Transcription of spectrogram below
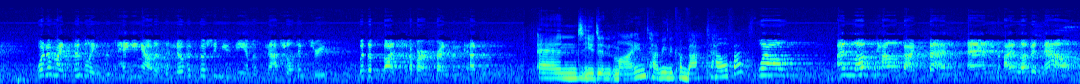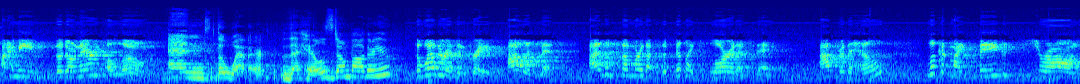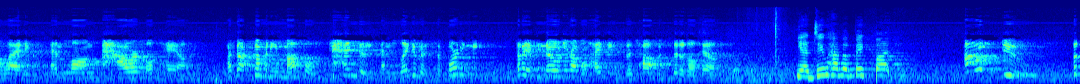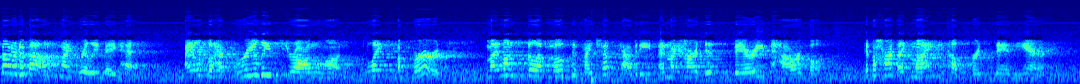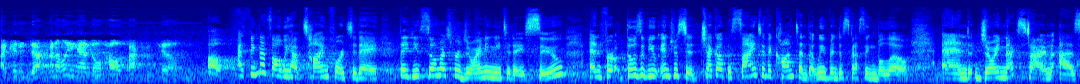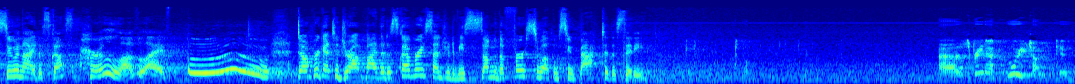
One of my siblings is hanging out at the Nova Scotia Museum of Natural History with a bunch of our friends and cousins. And you didn't mind having to come back to Halifax? Well, I loved Halifax then, and I love it now. I mean, the Donairs alone. And the weather. The hills don't bother you? The weather isn't great, I'll admit. I live somewhere that was a bit like Florida today. As for the hills, look at my big, strong legs and long, powerful tail. I've got so many muscles, tendons, and ligaments supporting me that I have no trouble hiking to the top of Citadel Hill. Yeah, do you have a big butt? I do. The better to balance my really big head. I also have really strong lungs, like a bird. My lungs fill up most of my chest cavity, and my heart is very powerful. If a heart like mine can help birds stay in the air, I can definitely handle Halifax's hills. Oh, I think that's all we have time for today. Thank you so much for joining me today, Sue. And for those of you interested, check out the scientific content that we've been discussing below. And join next time as Sue and I discuss her love life. Ooh! Don't forget to drop by the Discovery Center to be some of the first to welcome Sue back to the city. Uh, Zabrina, who are you talking to?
